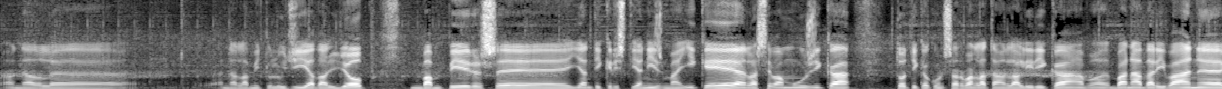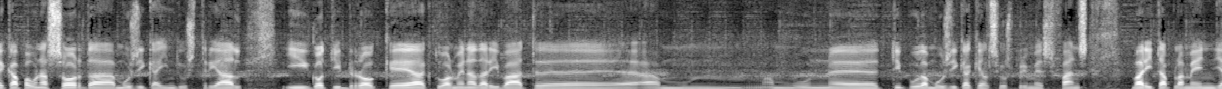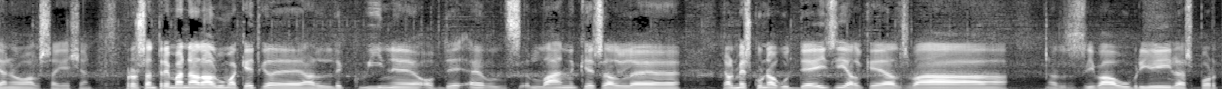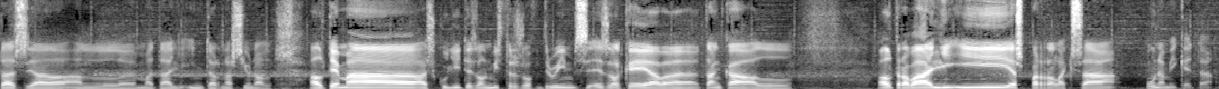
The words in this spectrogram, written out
en, el, eh, en la mitologia del llop vampirs eh, i anticristianisme i que la seva música tot i que conservant la, la lírica va anar derivant eh, cap a una sort de música industrial i gothic rock que actualment ha derivat eh, amb, amb un eh, tipus de música que els seus primers fans veritablement ja no el segueixen. Però centrem en l'àlbum aquest, eh, el The Queen of the Elves Land, que és el, eh, el més conegut d'ells i el que els va els hi va obrir les portes al metall internacional. El tema escollit és el Mistress of Dreams, és el que eh, tanca el, el treball i és per relaxar una miqueta.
